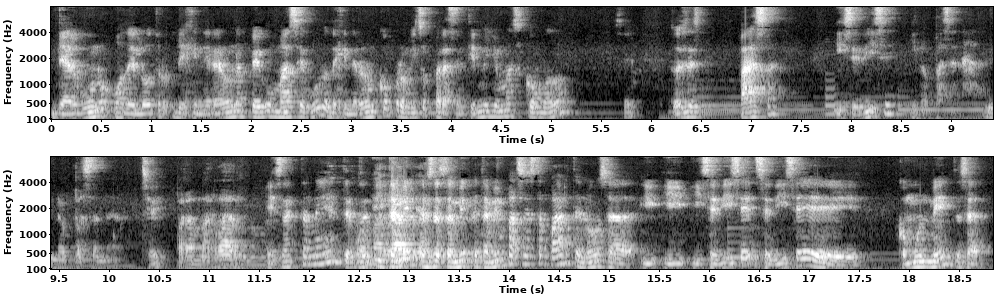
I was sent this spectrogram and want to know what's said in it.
de alguno o del otro de generar un apego más seguro, de generar un compromiso para sentirme yo más cómodo, ¿sí? Entonces pasa y se dice y no pasa nada, Y no pasa nada. ¿sí? Para amarrarlo. Exactamente. Y también, o sea, también, también pasa esta parte, ¿no? O sea, y, y- y se dice, se dice comúnmente, o sea,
